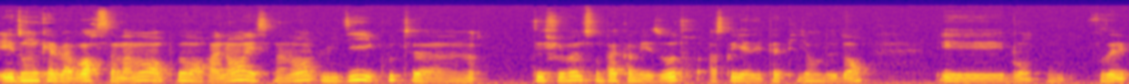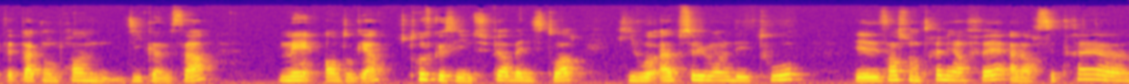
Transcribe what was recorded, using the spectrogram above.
Et donc elle va voir sa maman un peu en râlant et sa maman lui dit écoute, euh, tes cheveux ne sont pas comme les autres parce qu'il y a des papillons dedans. Et bon, vous allez peut-être pas comprendre dit comme ça, mais en tout cas, je trouve que c'est une super belle histoire qui vaut absolument le détour. Les dessins sont très bien faits. Alors c'est très euh,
